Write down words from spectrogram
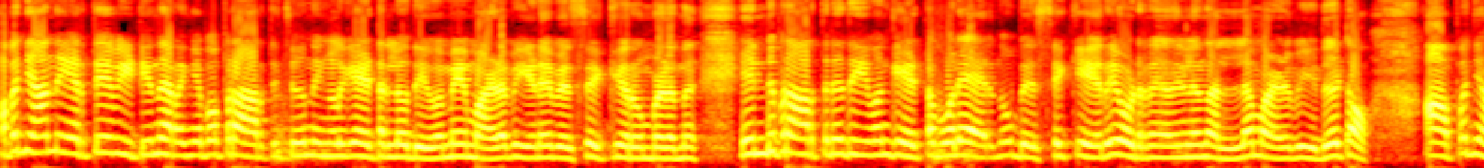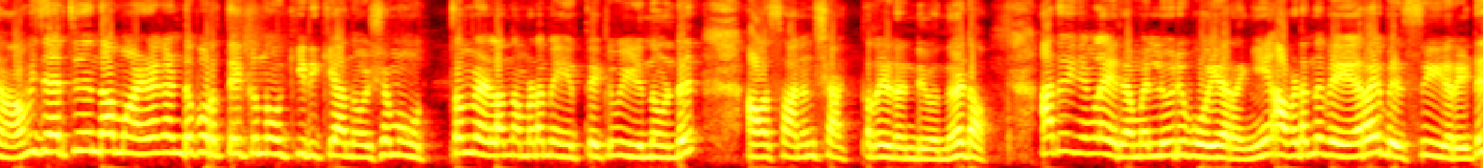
അപ്പം ഞാൻ നേരത്തെ വീട്ടിൽ നിന്ന് ഇറങ്ങിയപ്പോൾ പ്രാർത്ഥിച്ചത് നിങ്ങൾ കേട്ടല്ലോ ദൈവമേ മഴ വീണേ ബസ്സിൽ കയറുമ്പോഴെന്ന് എന്റെ പ്രാർത്ഥന ദൈവം കേട്ട പോലെ ആയിരുന്നു. ബസ്സിൽ കയറി ഉടനെ അതിൽ നല്ല മഴ പെയ്തു കേട്ടോ. അപ്പം ഞാൻ വിചാരിച്ചത് എന്താ മഴ കണ്ട് പുറത്തേക്ക് നോക്കിയിരിക്കാന്ന് പക്ഷെ മൊത്തം വെള്ളം നമ്മുടെ മേത്തേക്ക് വീഴുന്നതുകൊണ്ട് അവസാനം ഷട്ടർ ഇടേണ്ടി വന്നു കേട്ടോ. അത് ഞങ്ങൾ എരമല്ലൂർ പോയി ഇറങ്ങി. അവിടെ നിന്ന് വേറെ ബസ് കയറിയിട്ട്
